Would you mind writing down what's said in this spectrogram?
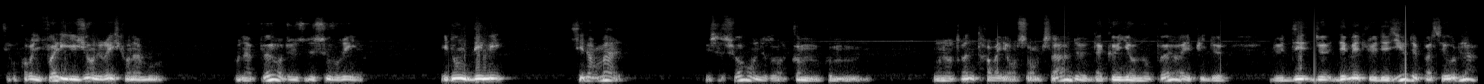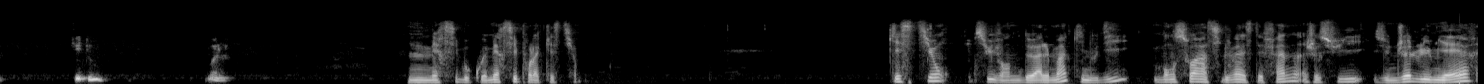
C'est encore une fois l'illusion du risque en amour. On a peur de, de s'ouvrir et donc d'aimer. C'est normal. Mais ce soir, on est, comme, comme on est en train de travailler ensemble ça, d'accueillir nos peurs et puis de d'émettre le désir de passer au-delà. C'est tout. Voilà. Merci beaucoup et merci pour la question. Question suivante de Alma qui nous dit Bonsoir à Sylvain et Stéphane, je suis une jeune lumière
